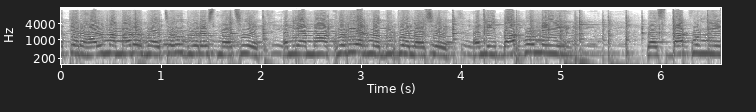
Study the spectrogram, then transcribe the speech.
અત્યારે હાલમાં મારો ભાઈ ચૌદ વર્ષનો છે અને આ મા ખોડિયારનો દીધેલો છે. અને બાપુની, બસ બાપુને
